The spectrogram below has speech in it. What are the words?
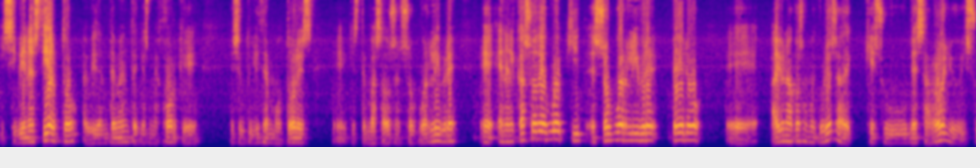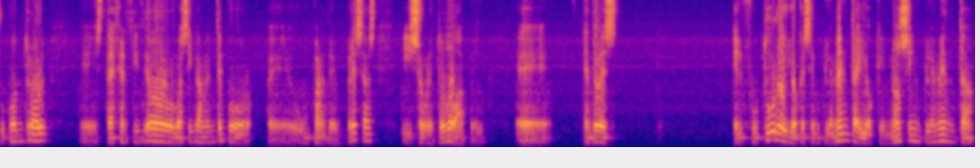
Y si bien es cierto, evidentemente, que es mejor que, se utilicen motores eh, que estén basados en software libre, eh, en el caso de WebKit es software libre, pero eh, hay una cosa muy curiosa, que su desarrollo y su control está ejercido básicamente por un par de empresas y sobre todo Apple. entonces, el futuro y lo que se implementa y lo que no se implementa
